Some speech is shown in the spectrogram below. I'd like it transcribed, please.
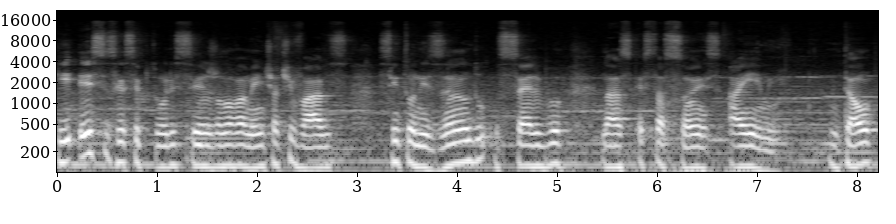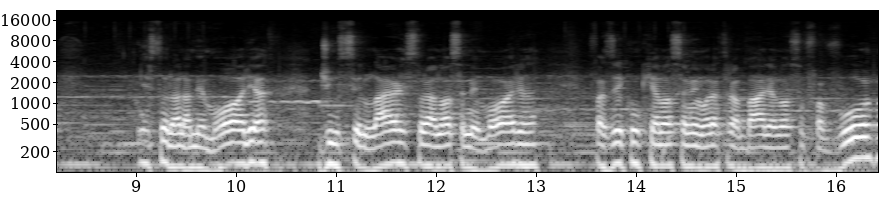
que esses receptores sejam novamente ativados, sintonizando o cérebro nas estações AM. Então, restaurar a memória de um celular, restaurar a nossa memória, fazer com que a nossa memória trabalhe a nosso favor,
